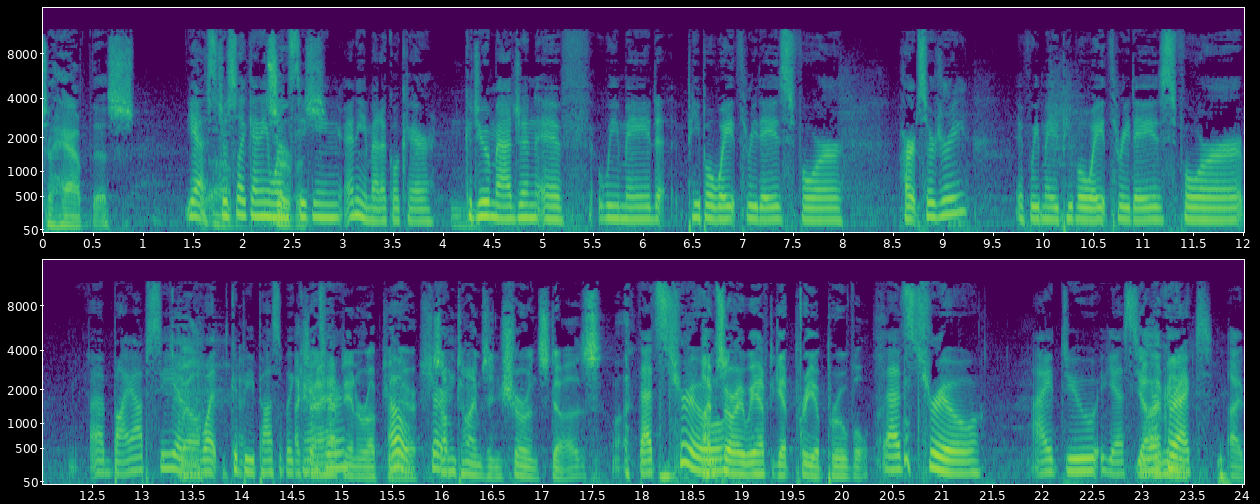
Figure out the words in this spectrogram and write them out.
to have this. Yes, uh, just like anyone service. seeking any medical care. Mhm. Could you imagine if we made people wait three days for heart surgery? If we made people wait three days for a biopsy of Well, what could be possibly Actually, cancer? I have to interrupt you oh, there. Sure. Sometimes insurance does. That's true. I'm sorry, we have to get pre-approval. That's true. I do. Yes, you yeah, are I mean, correct. I,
